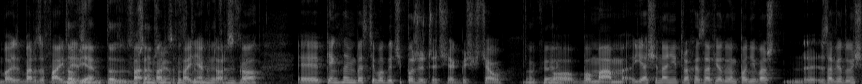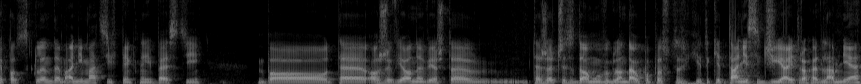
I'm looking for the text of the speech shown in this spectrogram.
bo jest bardzo fajny. To wiem, to ba- słyszałem, że miał bardzo fajnie aktorsko. E, Piękną bestię mogę ci pożyczyć, jakbyś chciał, Okej. bo, bo mam. Ja się na niej trochę zawiodłem, ponieważ e, zawiodłem się pod względem animacji w Pięknej Bestii, bo te ożywione, wiesz, te, te rzeczy z domu wyglądały po prostu takie, takie tanie CGI trochę dla mnie.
